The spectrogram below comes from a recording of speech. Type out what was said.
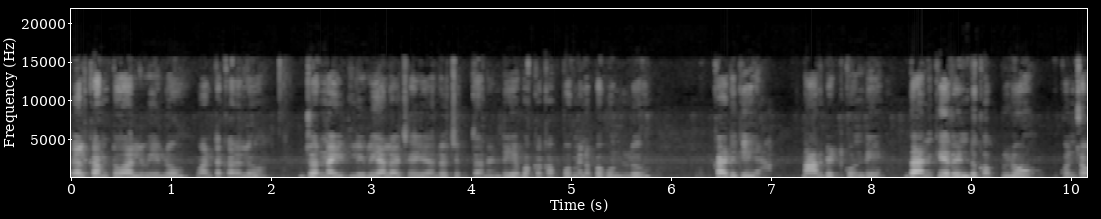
వెల్కమ్ టు అల్వీలు వంటకాలు. జొన్న ఇడ్లీలు ఎలా చేయాలో చెప్తానండి. ఒక కప్పు మినపగుండ్లు కడిగి నానబెట్టుకోండి. దానికి రెండు కప్పులు కొంచెం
